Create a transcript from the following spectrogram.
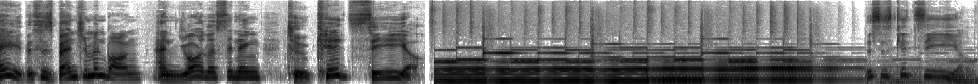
Hey, this is Benjamin Wong, and you're listening to Kids CEO. This is Kids CEO,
